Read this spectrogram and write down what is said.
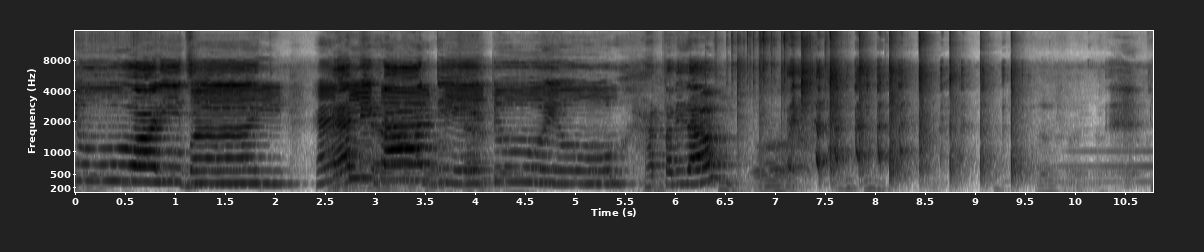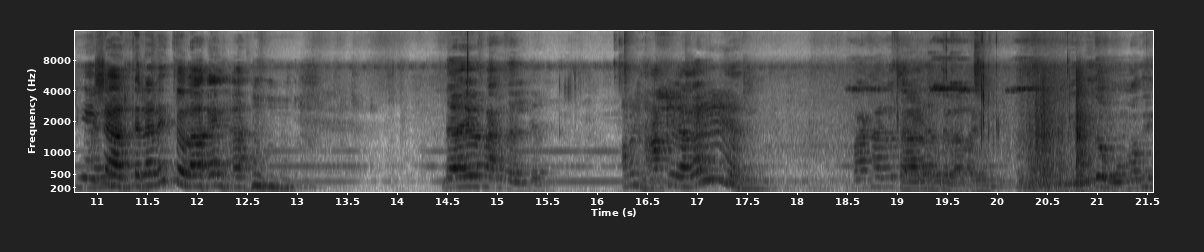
to অরিজি হ্যাপি বার্থডে টু ইউ হাততালি দাও। কি শান্তি তোলা হয় না। আমি ঢাকে লাগাই তার মধ্যে লাগাই তো মোমবাতি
